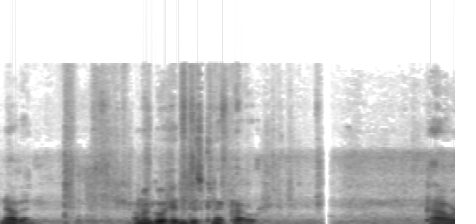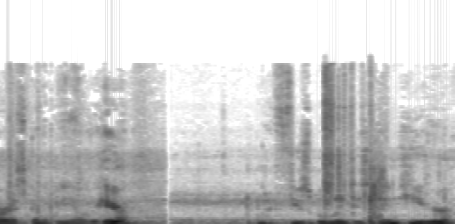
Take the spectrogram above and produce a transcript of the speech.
Now then, I'm gonna go ahead and disconnect power. Power is gonna be over here. Fusible link is in here.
